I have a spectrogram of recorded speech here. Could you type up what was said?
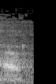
have.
